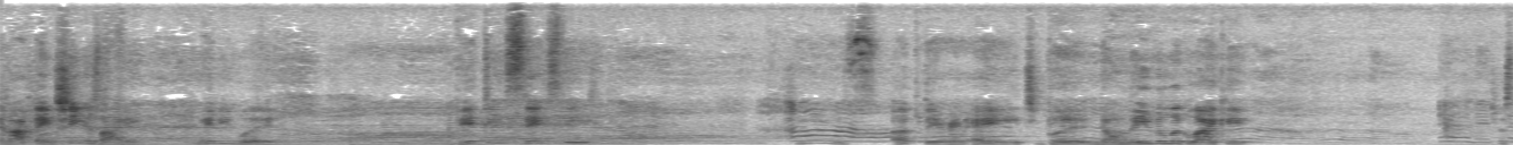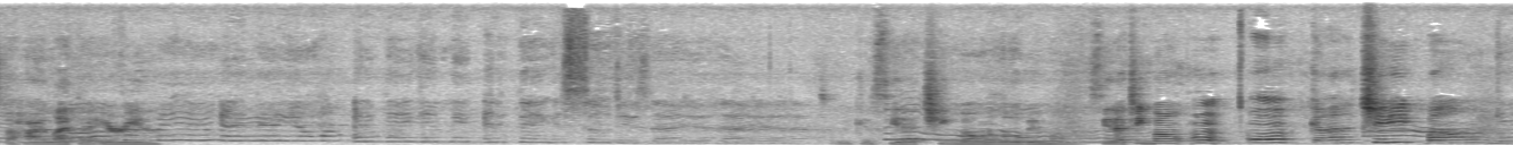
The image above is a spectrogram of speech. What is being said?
And I think she is like maybe what 50 60 up there in age, but don't even look like it. Just to highlight that area. So we can see that cheekbone a little bit more. See that cheekbone? Mm, mm, got a cheekbone.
